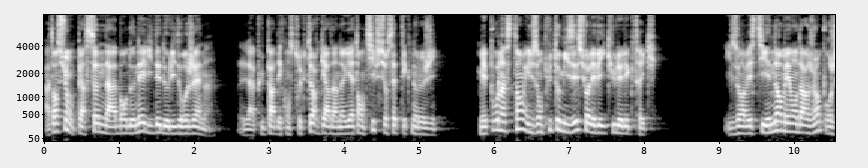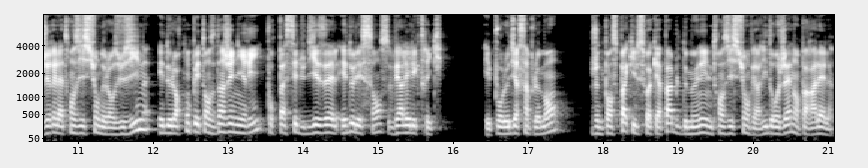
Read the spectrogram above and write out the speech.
Attention, personne n'a abandonné l'idée de l'hydrogène. La plupart des constructeurs gardent un œil attentif sur cette technologie. Mais pour l'instant, ils ont plutôt misé sur les véhicules électriques. Ils ont investi énormément d'argent pour gérer la transition de leurs usines et de leurs compétences d'ingénierie pour passer du diesel et de l'essence vers l'électrique. Et pour le dire simplement, je ne pense pas qu'il soit capable de mener une transition vers l'hydrogène en parallèle.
